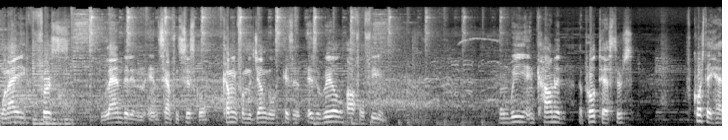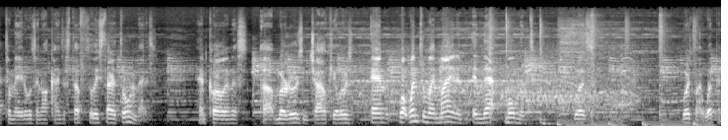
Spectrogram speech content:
When I first landed in, in San Francisco, coming from the jungle is a, is a real awful feeling. When we encountered the protesters, of course they had tomatoes and all kinds of stuff, so they started throwing them at us and calling us uh, murderers and child killers. And what went through my mind in, in that moment was, where's my weapon?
